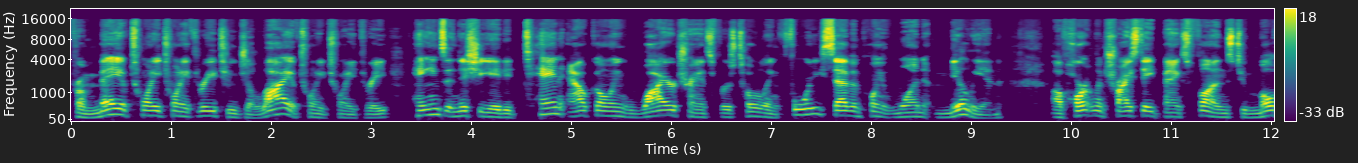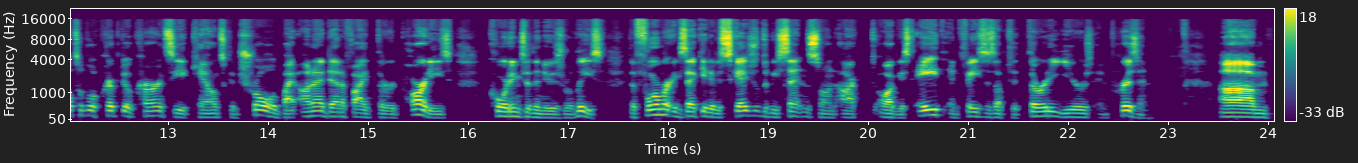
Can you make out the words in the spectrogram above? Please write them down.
From May of 2023 to July of 2023, Hanes initiated 10 outgoing wire transfers totaling 47.1 million of Heartland Tri State Bank's funds to multiple cryptocurrency accounts controlled by unidentified third parties, according to the news release. The former executive is scheduled to be sentenced on August 8th and faces up to 30 years in prison. Um,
